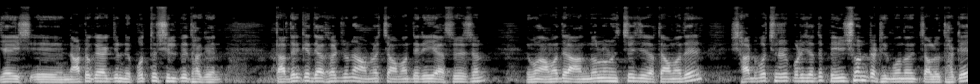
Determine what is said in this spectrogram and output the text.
যে এই নাটকের একজন নেপথ্য শিল্পী থাকেন, তাদেরকে দেখার জন্য আমরা হচ্ছে আমাদের এই অ্যাসোসিয়েশন এবং আমাদের আন্দোলন হচ্ছে যে যাতে আমাদের ষাট বছরের পরে যাতে পেনশনটা ঠিকমতো চালু থাকে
